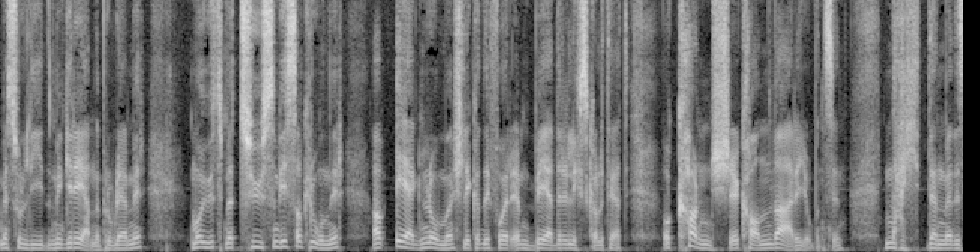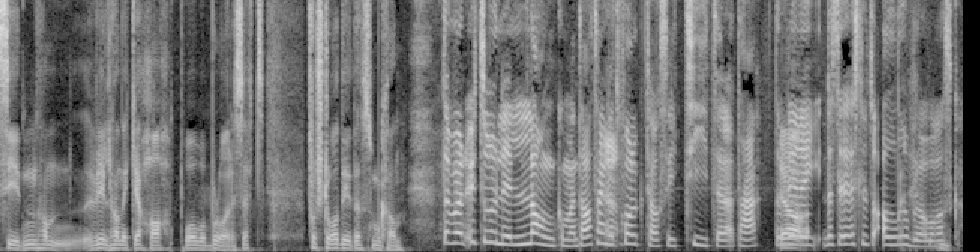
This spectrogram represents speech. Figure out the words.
med solide migreneproblemer må ut med tusenvis av kroner av egen lomme, slik at de får en bedre livskvalitet og kanskje kan være i jobben sin. Nei, den medisinen han, vil han ikke ha på blå resept. Forstå de det som kan. Det var en utrolig lang kommentar. Tenk at folk tar seg tid til dette her. Da Ja. jeg, det, jeg slutter aldri å bli overraska.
